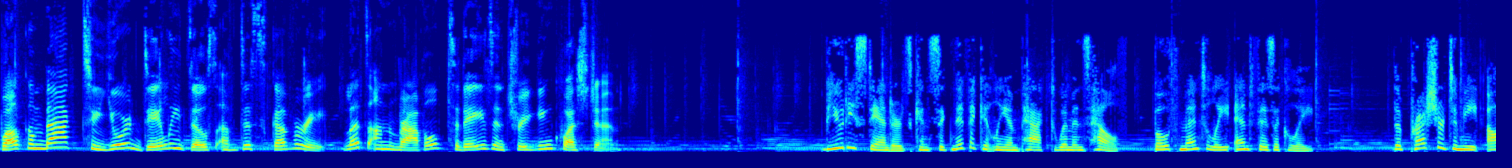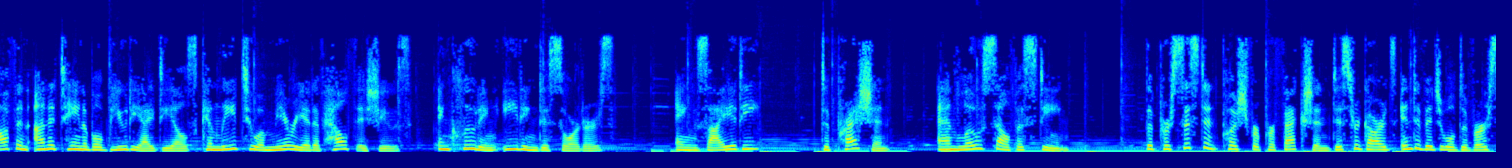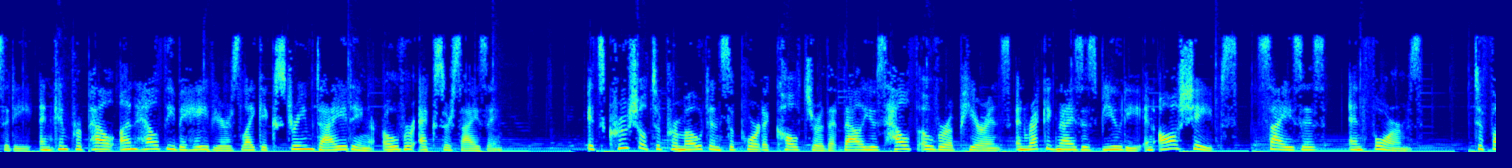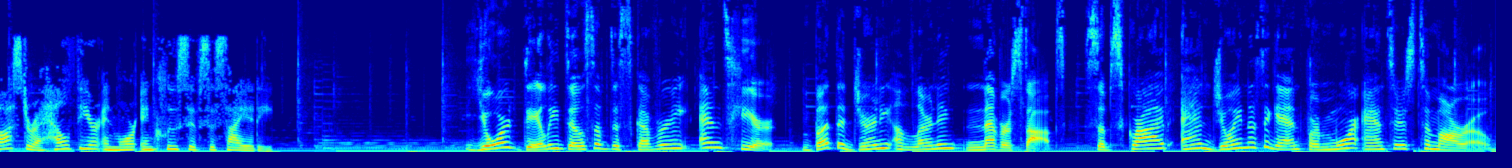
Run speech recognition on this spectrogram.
Welcome back to your daily dose of discovery. Let's unravel today's intriguing question. Beauty standards can significantly impact women's health, both mentally and physically. The pressure to meet often unattainable beauty ideals can lead to a myriad of health issues, including eating disorders, anxiety, depression, and low self-esteem. The persistent push for perfection disregards individual diversity and can propel unhealthy behaviors like extreme dieting or over-exercising. It's crucial to promote and support a culture that values health over appearance and recognizes beauty in all shapes, sizes, and forms. To foster a healthier and more inclusive society. Your daily dose of discovery ends here, but the journey of learning never stops subscribe, and join us again for more answers tomorrow.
